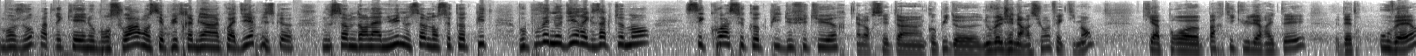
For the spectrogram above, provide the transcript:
Bonjour Patrick Kane ou bonsoir, on ne sait plus très bien quoi dire puisque nous sommes dans la nuit, nous sommes dans ce cockpit. Vous pouvez nous dire exactement c'est quoi ce cockpit du futur? Alors c'est un cockpit de nouvelle génération effectivement qui a pour euh, particularité d'être ouvert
